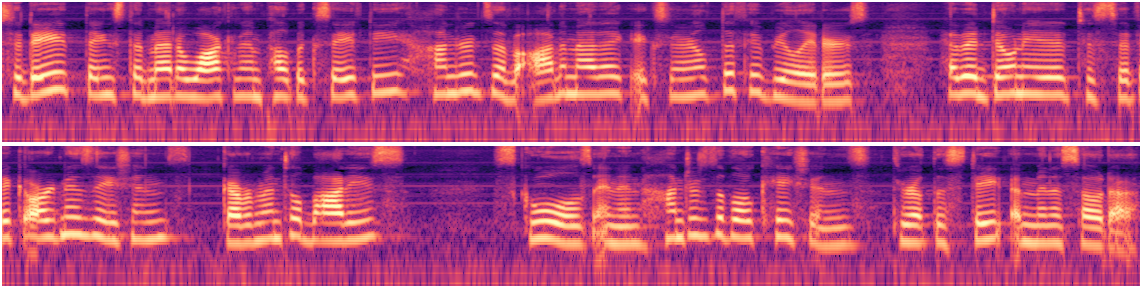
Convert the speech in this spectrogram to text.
To date, thanks to Mdewakanton Public Safety, hundreds of automatic external defibrillators have been donated to civic organizations, governmental bodies, schools, and in hundreds of locations throughout the state of Minnesota.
